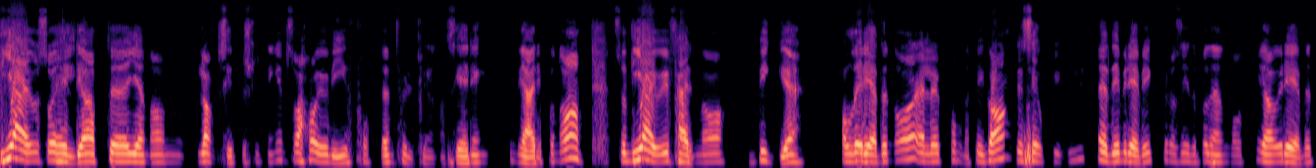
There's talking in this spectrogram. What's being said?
vi, er jo så heldige at uh, gjennom langsiktsbeslutningen så har jo vi fått en fullfinansiering som vi er på nå. Så vi er jo i ferd med å bygge allerede nå, eller kommet i gang. Det ser jo ikke ut nede i Brevik, for å si det på den måten. Vi har jo revet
